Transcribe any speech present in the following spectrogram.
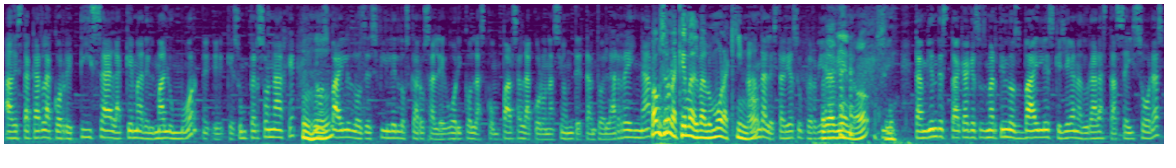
a destacar la corretiza, la quema del mal humor, que es un personaje, los bailes, los desfiles, los carros alegóricos, las comparsas, la coronación de tanto de la reina. Vamos a hacer una quema del mal humor aquí, ¿no? Ándale, estaría súper bien. Estaría bien, ¿no? Sí. también destaca Jesús Martín los bailes que llegan a durar hasta seis horas.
